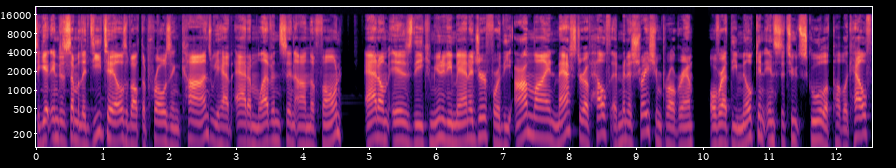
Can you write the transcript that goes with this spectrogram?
To get into some of the details about the pros and cons, we have Adam Levinson on the phone. Adam is the community manager for the online Master of Health Administration program over at the Milken Institute School of Public Health,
